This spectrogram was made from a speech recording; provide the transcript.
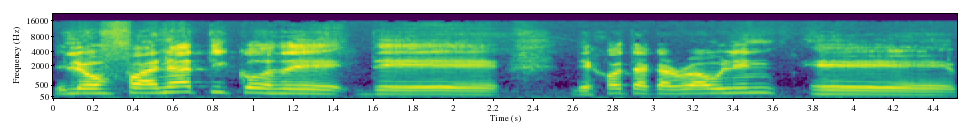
los fanáticos de, de, de J.K. Rowling eh,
